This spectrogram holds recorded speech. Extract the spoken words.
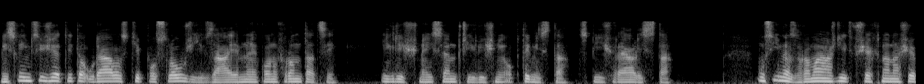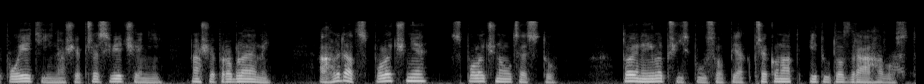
Myslím si, že tyto události poslouží vzájemné konfrontaci, i když nejsem přílišný optimista, spíš realista. Musíme zhromáždit všechna naše pojetí, naše přesvědčení, naše problémy a hledat společně společnou cestu. To je nejlepší způsob, jak překonat i tuto zdráhavost.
